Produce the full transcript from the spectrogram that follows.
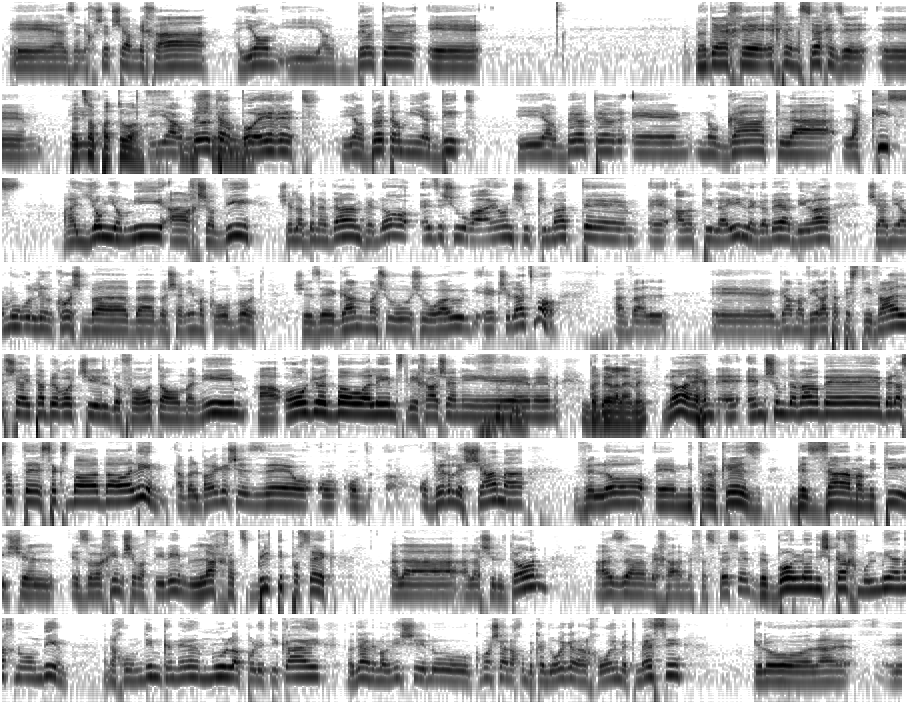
אה, אז אני חושב שהמחאה היום היא הרבה יותר, אה, לא יודע איך, אה, איך לנסח את זה. אה, פצע היא- פתוח. היא הרבה משהו- יותר בוערת, היא הרבה יותר מיידית, היא הרבה יותר אה, נוגעת ל, לכיס היומיומי העכשווי של הבן אדם ולא איזשהו רעיון שהוא כמעט אה, אה, ארטילאי לגבי הדירה שאני אמור לרכוש ב, ב, בשנים הקרובות שזה גם משהו שהוא ראוי אה, כשלעצמו אבל אה, גם אווירת הפסטיבל שהייתה ברוטשילד, הופעות האומנים, האורגיות באוהלים, סליחה שאני... אה, אה, על האמת. לא, אין, אין, אין שום דבר ב, בלעשות סקס בא- באוהלים, אבל ברגע שזה עובר לשמה ולא מתרכז בזעם אמיתי של אזרחים שמפעילים לחץ בלתי פוסק על, ה, על השלטון, אז המחאה מפספסת, ובוא לא נשכח מול מי אנחנו עומדים. אנחנו עומדים כנראה מול הפוליטיקאי, אתה יודע, אני מרגיש כאילו, כמו שאנחנו בכדורגל, אנחנו רואים את מסי, כאילו,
